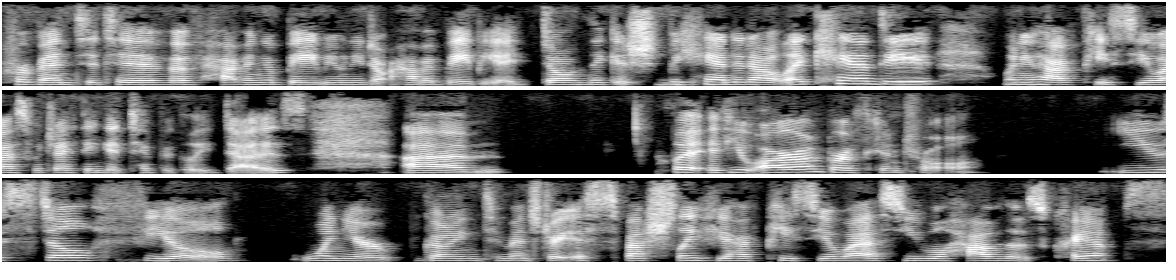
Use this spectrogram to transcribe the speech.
preventative of having a baby when you don't have a baby. I don't think it should be handed out like candy when you have PCOS, which I think it typically does. Um, but if you are on birth control, you still feel when you're going to menstruate, especially if you have PCOS, you will have those cramps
